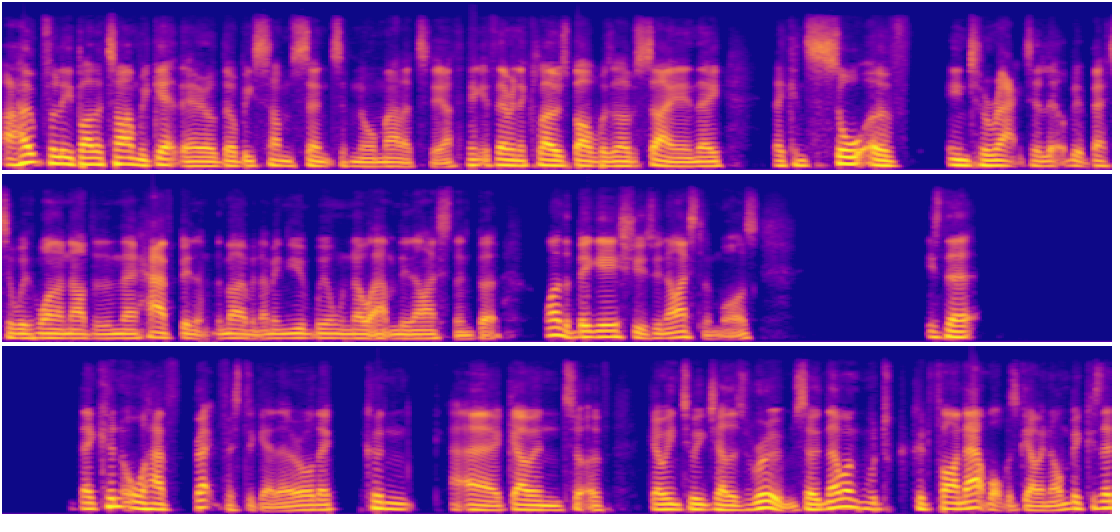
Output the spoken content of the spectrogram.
hopefully by the time we get there, there'll be some sense of normality. I think if they're in a closed bubble, as I was saying, they they can sort of interact a little bit better with one another than they have been at the moment. I mean, you, we all know what happened in Iceland, but one of the big issues in Iceland was is that they couldn't all have breakfast together, or they couldn't uh, go and sort of go into each other's rooms, so no one would could find out what was going on because they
